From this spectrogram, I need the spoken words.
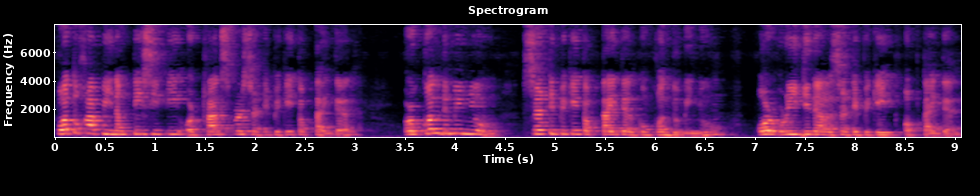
photocopy ng TCT or transfer certificate of title or condominium certificate of title kung condominium or original certificate of title.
